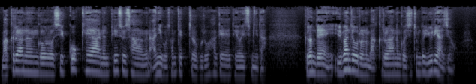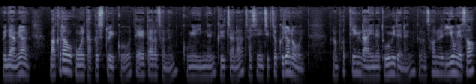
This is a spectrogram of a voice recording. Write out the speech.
마크를 하는 것이 꼭 해야 하는 필수 사항은 아니고 선택적으로 하게 되어 있습니다. 그런데 일반적으로는 마크를 하는 것이 좀 더 유리하죠. 왜냐하면 마크를 하고 공을 닦을 수도 있고 때에 따라서는 공에 있는 글자나 자신이 직접 그려놓은 그런 퍼팅 라인에 도움이 되는 그런 선을 이용해서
